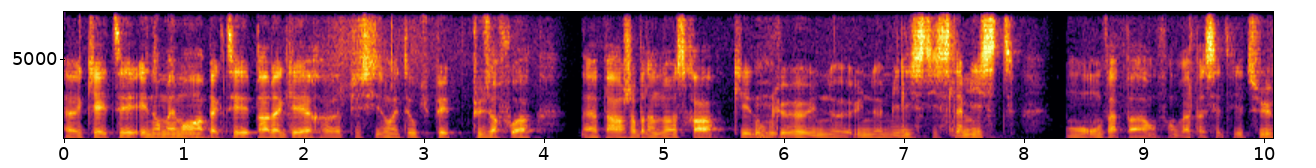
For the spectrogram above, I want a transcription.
euh, qui a été énormément impacté par la guerre euh, puisqu'ils ont été occupés plusieurs fois par Jabhat al-Nosra, qui est donc mhm. une, une, milice islamiste On, ne va pas, enfin, on va pas s'étayer dessus.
